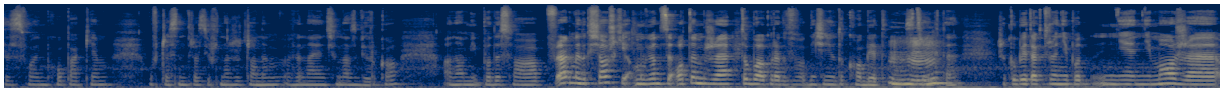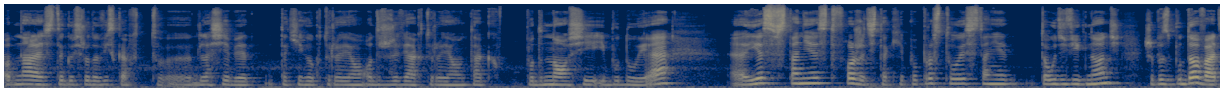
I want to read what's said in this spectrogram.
ze swoim chłopakiem, ówczesnym teraz już narzeczonym, wynająć u nas biurko. Ona mi podesłała fragment książki mówiący o tym, że to było akurat w odniesieniu do kobiet Mhm. stricte, że kobieta, która nie, nie, nie może odnaleźć tego środowiska dla siebie takiego, które ją odżywia, które ją tak podnosi i buduje, e, jest w stanie stworzyć takie, po prostu jest w stanie to udźwignąć, żeby zbudować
